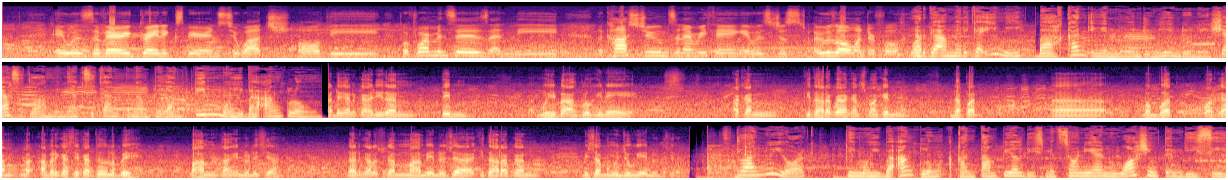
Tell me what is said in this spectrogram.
it was a very great experience to watch all the performances and the the costumes and everything. It was just it was all wonderful. Warga Amerika ini bahkan ingin mengunjungi Indonesia setelah menyaksikan penampilan tim Muhibah Angklung. Dengan kehadiran tim Muhibah Angklung ini akan kita harapkan akan semakin dapat uh, membuat warga Amerika Serikat itu lebih paham tentang Indonesia dan kalau sudah memahami Indonesia kita harapkan bisa mengunjungi Indonesia. Setelah New York, tim Muhiba Angklung akan tampil di Smithsonian, Washington DC.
